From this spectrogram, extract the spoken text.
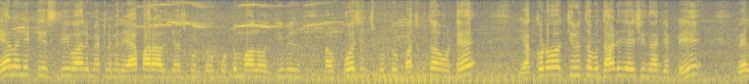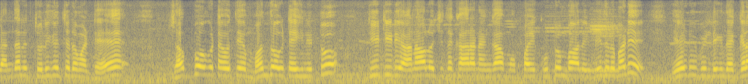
ఏళ్ళ నెట్టి శ్రీవారి మెట్ల మీద వ్యాపారాలు చేసుకుంటూ కుటుంబాలు జీవి పోషించుకుంటూ బతుకుతూ ఉంటే ఎక్కడో చిరుతపు దాడి చేసిందని చెప్పి వీళ్ళందరినీ తొలగించడం అంటే జబ్బు ఒకటి అయితే మందు ఒకటి అయినట్టు టీటీడీ అనాలోచిత కారణంగా ముప్పై కుటుంబాలు వీధులు పడి ఏడు బిల్డింగ్ దగ్గర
